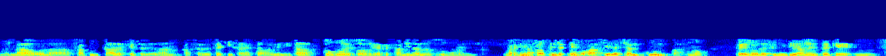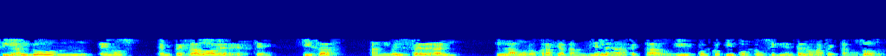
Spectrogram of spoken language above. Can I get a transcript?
¿verdad? O las facultades que se le dan a CDC quizás estaban limitadas. Todo eso habría que examinarlo en su momento. Pues es fácil, es fácil echar culpas, ¿no? Pero definitivamente que mm, si algo mm, hemos empezado a ver es que quizás a nivel federal la burocracia también les ha afectado y por, y por consiguiente nos afecta a nosotros.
